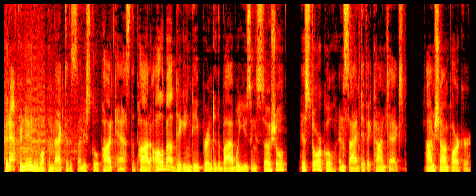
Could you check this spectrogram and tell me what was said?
Good afternoon, and welcome back to the Sunday School Podcast, the pod all about digging deeper into the Bible using social, historical, and scientific context. I'm Sean Parker,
